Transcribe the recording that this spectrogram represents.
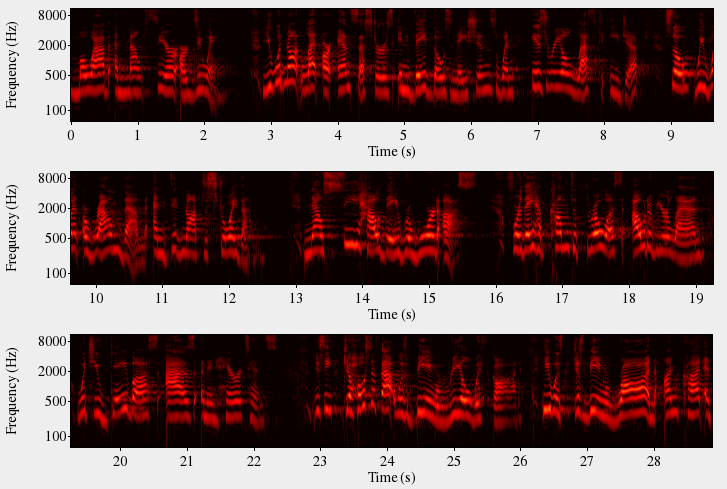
Moab, and Mount Seir are doing. You would not let our ancestors invade those nations when Israel left Egypt, so we went around them and did not destroy them. Now see how they reward us. For they have come to throw us out of your land, which you gave us as an inheritance. You see, Jehoshaphat was being real with God. He was just being raw and uncut. And,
